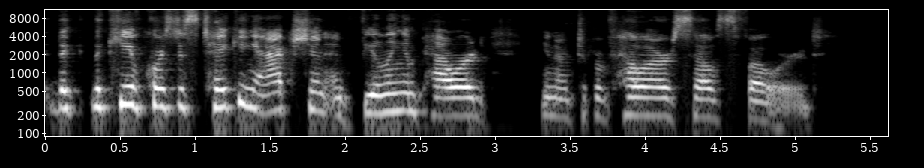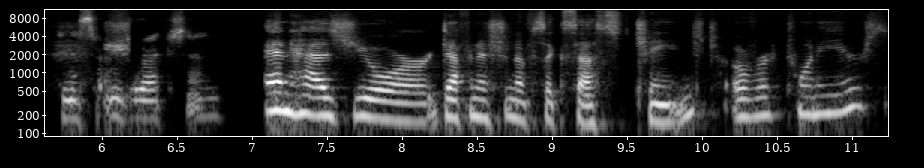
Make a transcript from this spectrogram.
the, the key of course is taking action and feeling empowered you know to propel ourselves forward in a certain direction and has your definition of success changed over 20 years?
